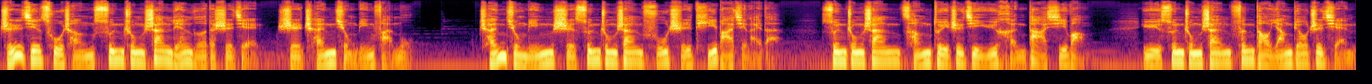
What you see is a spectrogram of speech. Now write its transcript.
直接促成孙中山联俄的事件是陈炯明反目。陈炯明是孙中山扶持提拔起来的，孙中山曾对之寄予很大希望。与孙中山分道扬镳之前，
